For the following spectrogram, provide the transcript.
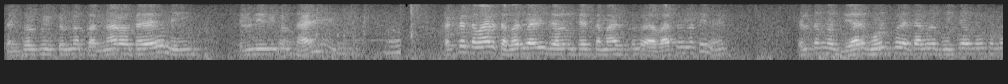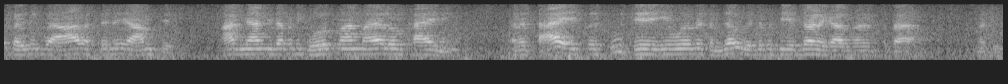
સંકલ્પ વિકલ્પ કરનારો થયો ને એટલે નિર્વિકલ્પ થાય ને ફક્ત તમારે સમજવાની જરૂર છે, તમારે પેલું હવાતું નથી ને. એટલે તમને જયારે ગુણ પડે ત્યારે પૂછ્યા તો તમે કહ્યું કે આ રસ્તે નહીં આમ છે. આ જ્ઞાન લીધા પછી ક્રોધ માન માયા લોક થાય નહીં. અને થાય તો શું છે એવું એમને સમજાવું એટલે પછી એ જાણે કે આ મને થતા નથી.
